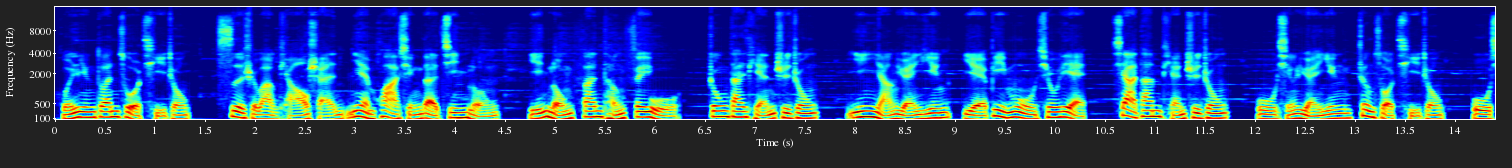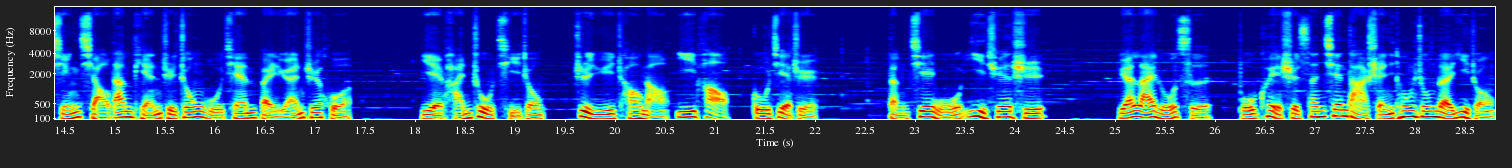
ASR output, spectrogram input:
魂婴端坐其中。四十万条神念化形的金龙、银龙翻腾飞舞，中丹田之中，阴阳元婴也闭目修炼；下丹田之中，五行元婴正坐其中；五行小丹田之中，五千本源之火也盘住其中。至于超脑一号、古戒指等，皆无一缺失。原来如此，不愧是三千大神通中的一种，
